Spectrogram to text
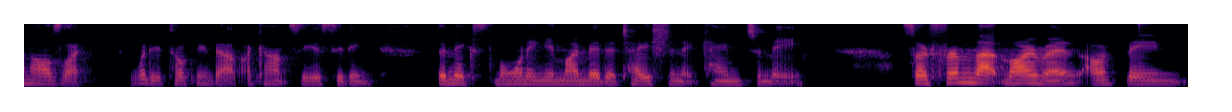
and I was like, what are you talking about? I can't see you sitting. The next morning in my meditation, it came to me. So from that moment, I've been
